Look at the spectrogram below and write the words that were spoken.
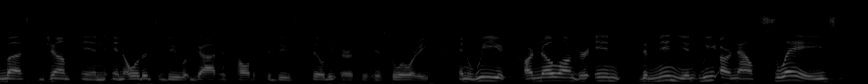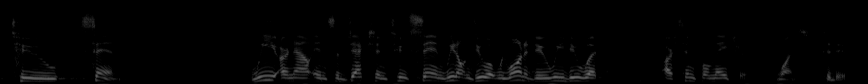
must jump in in order to do what God has called us to do to fill the earth with His glory. And we are no longer in dominion, we are now slaves to sin. We are now in subjection to sin. We don't do what we want to do, we do what our sinful nature wants to do.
